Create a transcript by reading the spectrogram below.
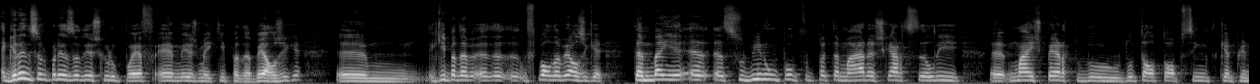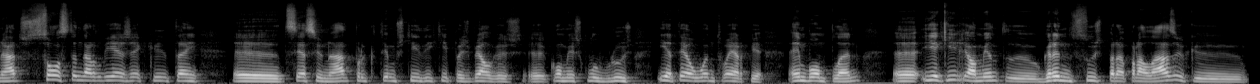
a grande surpresa deste grupo F é mesmo a equipa da Bélgica. Um, a equipa da, a, o futebol da Bélgica também a, a, subir um pouco de patamar, a chegar-se ali mais perto do, do tal top 5 de campeonatos. Só o Standard Liège é que tem uh, decepcionado, porque temos tido equipas belgas uh, como este Clube Bruges e até o Antuérpia em bom plano. Uh, e aqui realmente o grande susto para, para a Lazio, que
